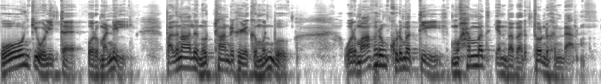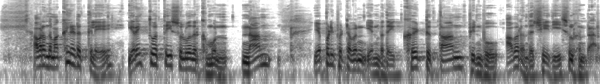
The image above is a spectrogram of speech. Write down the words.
ஓங்கி ஒழித்த ஒரு மண்ணில் பதினாலு நூற்றாண்டுகளுக்கு முன்பு ஒரு மாபெரும் குடும்பத்தில் முஹம்மத் என்பவர் தோன்றுகின்றார். அவர் அந்த மக்களிடத்திலே இறைத்துவத்தை சொல்வதற்கு முன் நான் எப்படிப்பட்டவன் என்பதை கேட்டுத்தான் பின்பு அவர் அந்த செய்தியை சொல்கின்றார்.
